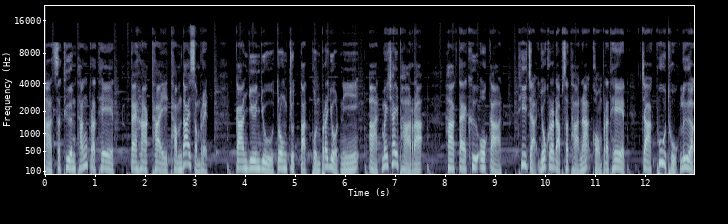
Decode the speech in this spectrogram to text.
อาจสะเทือนทั้งประเทศ แต่หากไทยทำได้สำเร็จ การยืนอยู่ตรงจุดตัดผลประโยชน์นี้อาจไม่ใช่ภาระ หากแต่คือโอกาสที่จะยกระดับสถานะของประเทศจากผู้ถูกเลือก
